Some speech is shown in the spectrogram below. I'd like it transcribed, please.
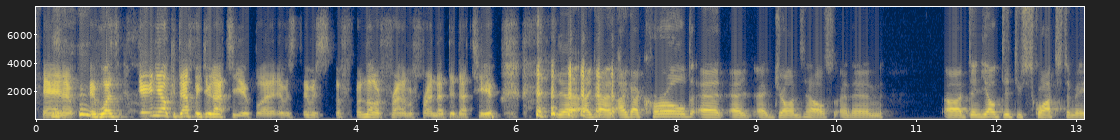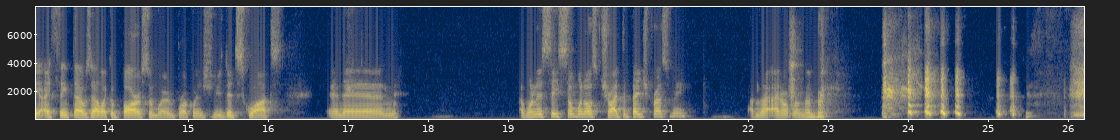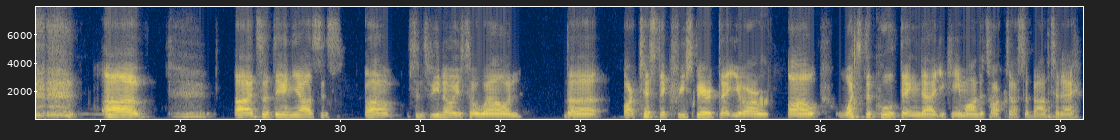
and it, it was Danielle could definitely do that to you, but it was it was a, another friend of a friend that did that to you. yeah, I got I got curled at, at, at John's house, and then uh, Danielle did do squats to me. I think that was at like a bar somewhere in Brooklyn. She did squats, and then I want to say someone else tried to bench press me. I'm not. I don't remember. uh, uh, so Danielle, since um, since we know you so well and the artistic free spirit that you are, uh, what's the cool thing that you came on to talk to us about today?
